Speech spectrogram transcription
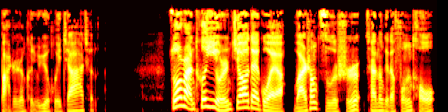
把这人可就运回家去了。昨晚特意有人交代过呀，晚上子时才能给他缝头，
